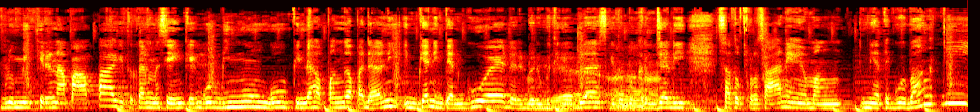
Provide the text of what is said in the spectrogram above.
belum mikirin apa-apa gitu kan masih yang kayak gue bingung gue pindah apa enggak padahal nih impian-impian gue dari 2013 gitu bekerja di satu perusahaan yang emang niatnya gue banget nih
